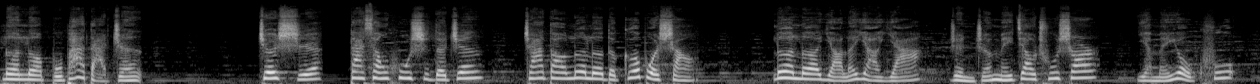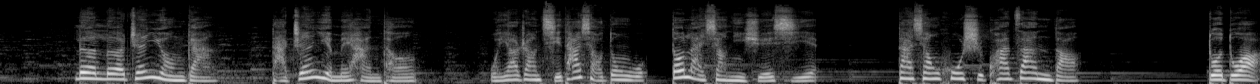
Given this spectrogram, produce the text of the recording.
乐乐不怕打针。”这时，大象护士的针扎到乐乐的胳膊上，乐乐咬了咬牙，忍着没叫出声儿，也没有哭。乐乐真勇敢，打针也没喊疼。我要让其他小动物。都来向你学习，大象护士夸赞道：“多多，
